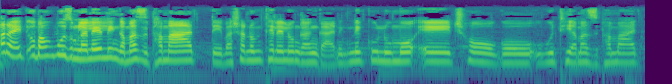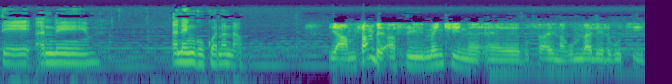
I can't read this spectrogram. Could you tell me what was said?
alright uba kubuza umlaleli ngamazipho amade basha nomthelelo ongangani? Kunenkulumo etshoko ukuthi amazipho amade ane anengogwana nawo? Ya mhlambe asimenshine eh busayi nakumlaleli ukuthi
